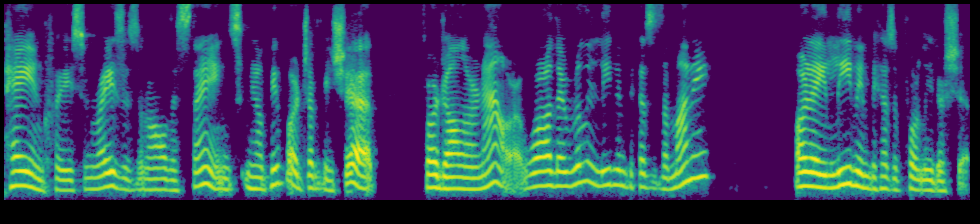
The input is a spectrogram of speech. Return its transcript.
pay increase and raises and all these things, you know, people are jumping ship for a dollar an hour. Well, are they really leaving because of the money? Or are they leaving because of poor leadership?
